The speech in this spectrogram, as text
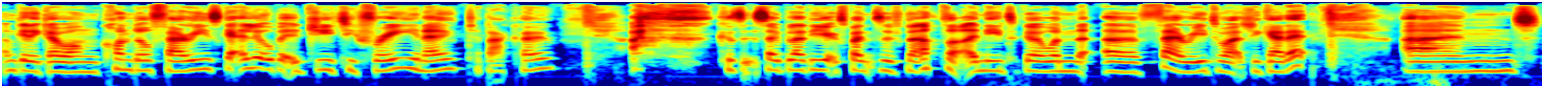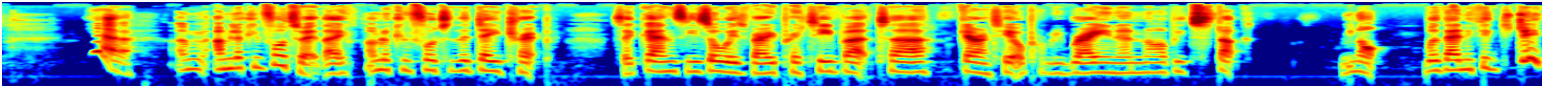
I'm going to go on Condor ferries, get a little bit of duty free, you know, tobacco, because it's so bloody expensive now that I need to go on a ferry to actually get it. And yeah, I'm I'm looking forward to it though. I'm looking forward to the day trip. So Guernsey's always very pretty, but uh, guarantee it'll probably rain and I'll be stuck not with anything to do.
